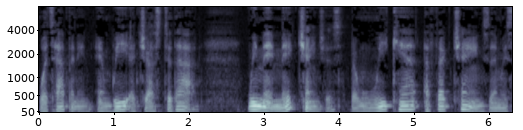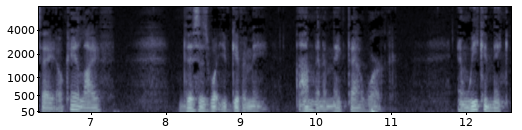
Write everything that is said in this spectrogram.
what's happening, and we adjust to that. We may make changes, but when we can't affect change, then we say, okay, life, this is what you've given me. I'm going to make that work. And we can make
